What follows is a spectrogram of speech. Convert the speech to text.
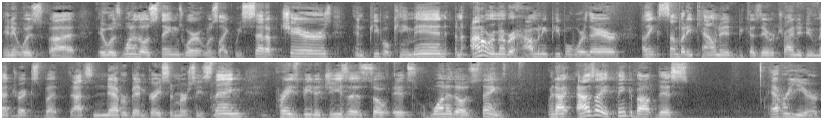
And it was, uh, it was one of those things where it was like we set up chairs and people came in. And I don't remember how many people were there. I think somebody counted because they were trying to do metrics, but that's never been Grace and Mercy's thing. Praise be to Jesus. So it's one of those things. And I, as I think about this every year,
